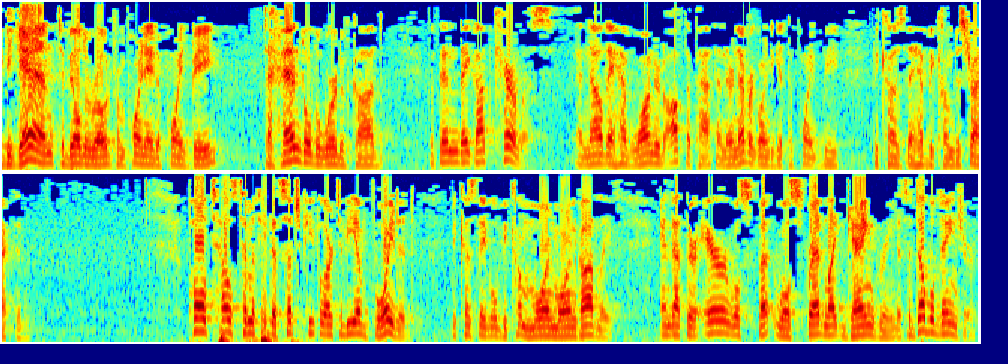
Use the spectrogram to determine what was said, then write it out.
began to build a road from point A to point B to handle the Word of God, but then they got careless, and now they have wandered off the path, and they're never going to get to point B because they have become distracted. Paul tells Timothy that such people are to be avoided because they will become more and more ungodly, and that their error will, sp- will spread like gangrene. It's a double danger.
